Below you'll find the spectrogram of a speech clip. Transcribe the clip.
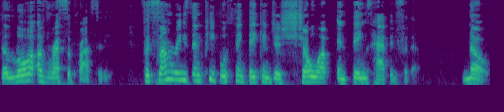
The law of reciprocity. For some mm-hmm. reason, people think they can just show up and things happen for them. No.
